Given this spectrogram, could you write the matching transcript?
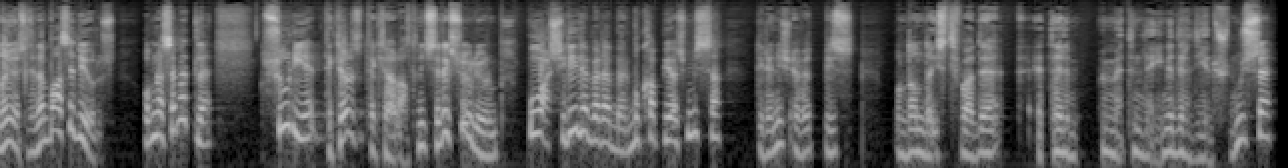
Bunların yönetimlerden bahsediyoruz. O münasebetle Suriye tekrar tekrar altını çizerek söylüyorum. Bu vahşiliğiyle beraber bu kapıyı açmışsa direniş evet biz bundan da istifade edelim ümmetin lehinedir diye düşünmüşse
